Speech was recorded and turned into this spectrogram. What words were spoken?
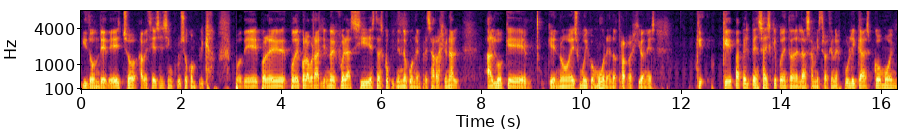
y donde, de hecho, a veces es incluso complicado poder, poder, poder colaborar yendo de fuera si estás compitiendo con una empresa regional, algo que, que no es muy común en otras regiones. ¿Qué, qué papel pensáis que pueden tener las administraciones públicas como em-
